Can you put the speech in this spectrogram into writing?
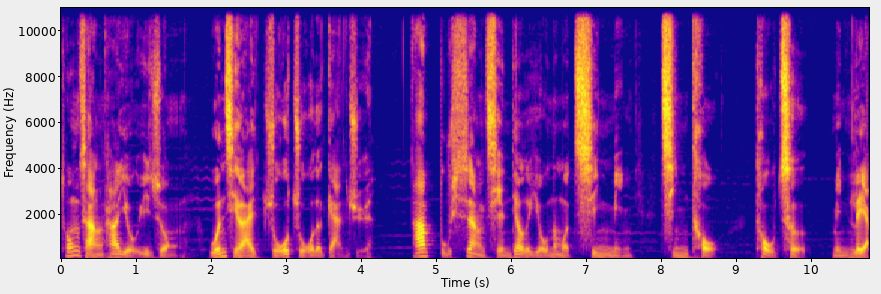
通常它有一种闻起来浊浊的感觉，它不像前调的油那么清明。清透、透彻、明亮，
